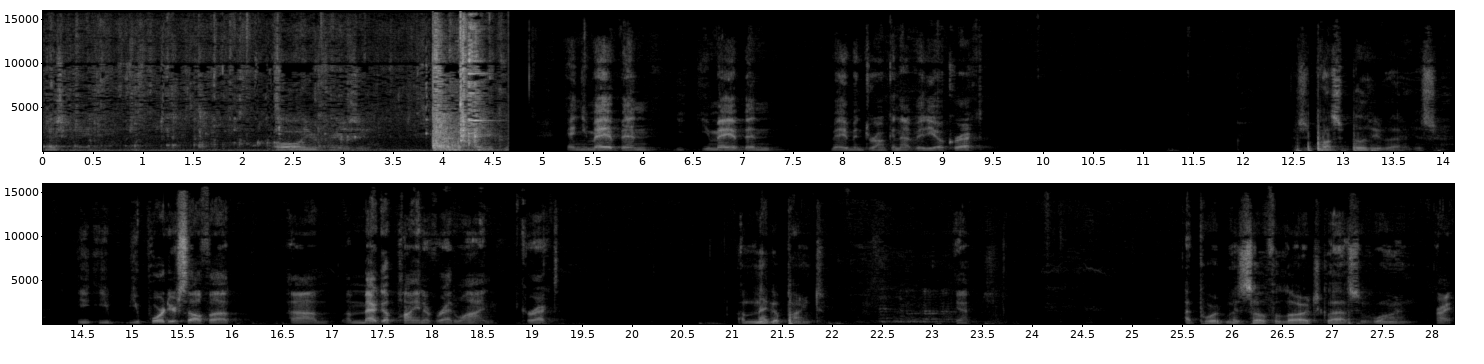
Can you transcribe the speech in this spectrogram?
fucking Oh, you're crazy. You're crazy. And you may have been, you may have been, may have been drunk in that video, correct? There's a possibility of that, yes, sir. You, you, you poured yourself a, um, a mega pint of red wine, correct? A mega pint. Yeah, I poured myself a large glass of wine. right,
